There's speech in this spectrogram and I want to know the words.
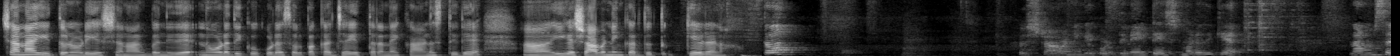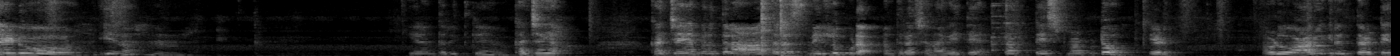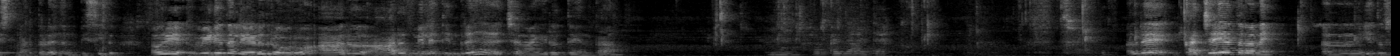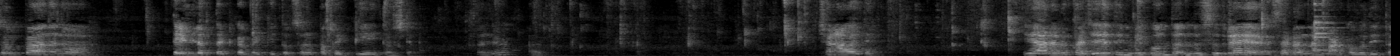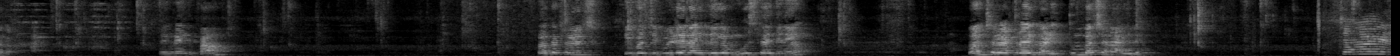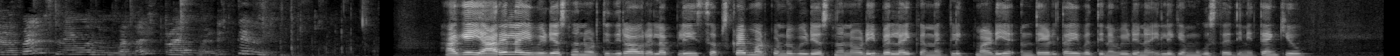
ಚೆನ್ನಾಗಿತ್ತು ನೋಡಿ ಎಷ್ಟು ಚೆನ್ನಾಗಿ ಬಂದಿದೆ. ನೋಡೋದಕ್ಕೂ ಕೂಡ ಸ್ವಲ್ಪ ಕಜ್ಜಾಯದ ಥರನೇ ಕಾಣಿಸ್ತಿದೆ. ಈಗ ಶ್ರಾವಣಿಗೆ ಕರೆದು ಕೇಳೋಣ. ಶ್ರಾವಣಿಗೆ ಕೊಡ್ತೀನಿ ಟೇಸ್ಟ್ ಮಾಡೋದಕ್ಕೆ. ನಮ್ಮ ಸೈಡು ಏನು ಏನಂತಾರೆ ಇದಕ್ಕೆ ಕಜ್ಜಾಯ. ಕಜ್ಜಾಯ ಬರುತ್ತಲ್ಲ ಆ ಥರ ಸ್ಮೆಲ್ಲು ಕೂಡ ಒಂಥರ ಚೆನ್ನಾಗೈತೆ. ಟೇಸ್ಟ್ ಮಾಡಿಬಿಟ್ಟು ಹೇಳು. ಅವಳು ಆರೋಗಿರೋ ಟೇಸ್ಟ್ ಮಾಡ್ತಾಳೆ ನಾನು ಬಿಸಿದು. ಅವ್ರು ವಿಡಿಯೋದಲ್ಲಿ ಹೇಳಿದ್ರು ಅವರು ಆರು ಆರದ ಮೇಲೆ ತಿಂದರೆ ಚೆನ್ನಾಗಿರುತ್ತೆ ಅಂತ. ಆದರೆ ಕಜ್ಜಾಯ ಥರನೇ ಇದು ಸ್ವಲ್ಪ ನಾನು ತೆಳ್ಳಗೆ ತಟ್ಕೋಬೇಕಿತ್ತು ಸ್ವಲ್ಪ ಗಟ್ಟಿ ಆಯಿತು ಅಷ್ಟೇ. ಅಂದರೆ ಅದು ಚೆನ್ನಾಗೈತೆ. ಯಾರು ಕಜ್ಜಾಯ ತಿನ್ಬೇಕು ಅಂತ ಅನ್ನಿಸಿದ್ರೆ ಸಡನ್ನಾಗಿ ಮಾಡ್ಕೋಬೋದು ಈ ಥರ ಹೆಂಗೈತಪ್ಪ? ಓಕೆ ಫ್ರೆಂಡ್ಸ್ ಇವತ್ತಿನ ವಿಡಿಯೋನ ಇಲ್ಲಿಗೆ ಮುಗಿಸ್ತಾ ಇದ್ದೀನಿ. ಒಂದ್ಸಲ ಟ್ರೈ ಮಾಡಿ, ತುಂಬ ಚೆನ್ನಾಗಿದೆ. ಚೆನ್ನಾಗಿದೆ ಫ್ರೆಂಡ್ಸ್ ನೀವು ನಿಮ್ಮನ್ನ ಟ್ರೈ ಮಾಡಿ ತಿನ್ನಿ. ಹಾಗೆ ಯಾರೆಲ್ಲ ಈ ವಿಡಿಯೋಸ್ನ ನೋಡ್ತಿದ್ದೀರಾ ಅವರೆಲ್ಲ ಪ್ಲೀಸ್ ಸಬ್ಸ್ಕ್ರೈಬ್ ಮಾಡಿಕೊಂಡು ವಿಡಿಯೋಸ್ನ ನೋಡಿ ಬೆಲ್ಲೈಕನ್ನ ಕ್ಲಿಕ್ ಮಾಡಿ ಅಂತ ಹೇಳ್ತಾ ಇವತ್ತಿನ ವಿಡಿಯೋನ ಇಲ್ಲಿಗೆ ಮುಗಿಸ್ತಾ ಇದ್ದೀನಿ. Thank you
